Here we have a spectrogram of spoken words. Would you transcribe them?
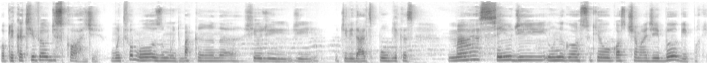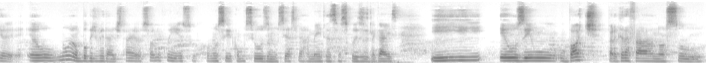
O aplicativo é o Discord, muito famoso, muito bacana, cheio de, de utilidades públicas, mas cheio de um negócio que eu gosto de chamar de bug, porque eu, não é um bug de verdade, tá? Eu só não conheço, eu não sei como se usa, não sei as ferramentas, essas coisas legais. E eu usei um, bot para gravar nosso,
